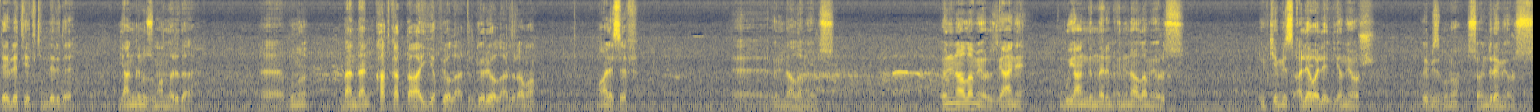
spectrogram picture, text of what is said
devlet yetkilileri de yangın uzmanları da eee, bunu benden kat kat daha iyi yapıyorlardır, görüyorlardır ama maalesef eee, önünü alamıyoruz. Önünü alamıyoruz. Yani bu yangınların önünü alamıyoruz. Ülkemiz alev alev yanıyor ve biz bunu söndüremiyoruz.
